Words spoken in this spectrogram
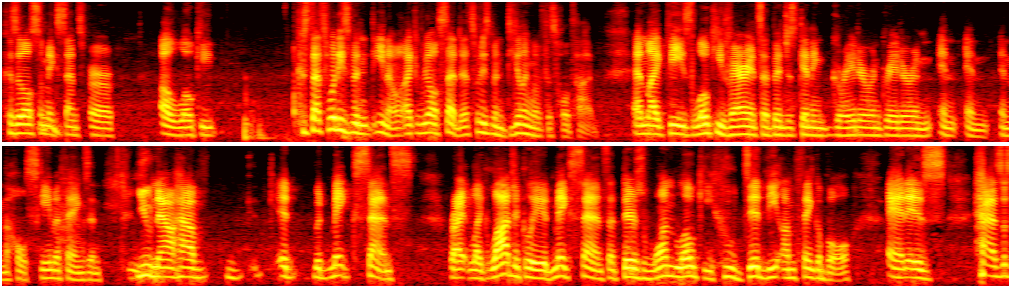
because it also makes sense for a Loki because that's what he's been you know like we all said that's what he's been dealing with this whole time. And like these Loki variants have been just getting greater and greater in in in, in the whole scheme of things. And you mm-hmm. now have it would make sense right? Like logically it makes sense that there's one Loki who did the unthinkable and is has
